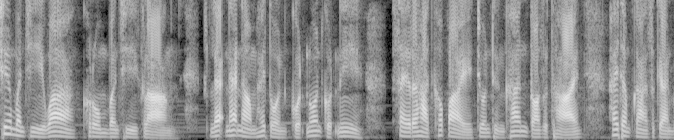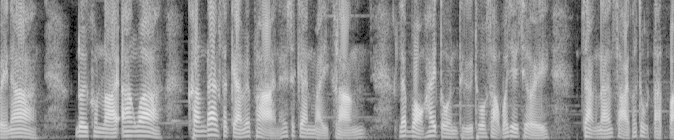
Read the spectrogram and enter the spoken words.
ชื่อบัญชีว่ากรมบัญชีกลาง และแนะนำให้ตนกดโน่นกดนี่ ใส่รหัสเข้าไปจนถึงขั้นตอนสุดท้าย ให้ทำการสแกนใบหน้า โดยคนร้ายอ้างว่าครั้งแรกสแกนไม่ผ่านให้สแกนใหม่อีกครั้ง และบอกให้ตนถือโทรศัพท์ไว้เฉยๆ จากนั้นสายก็ถูกตัดไป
